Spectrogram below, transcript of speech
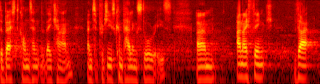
the best content that they can and to produce compelling stories. Um, and I think that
